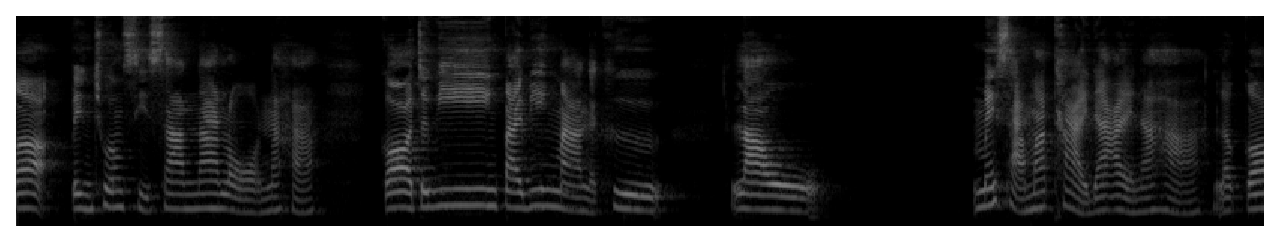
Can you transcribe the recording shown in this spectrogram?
ก็เป็นช่วงซีซั่นหน้าร้อนนะคะ ก็จะวิ่งไปวิ่งมาเนี่ยคือเราไม่สามารถถ่ายได้นะคะ แล้วก็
